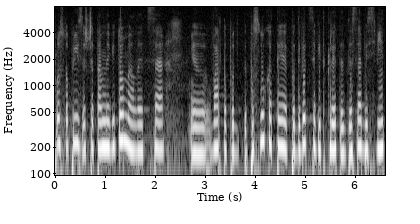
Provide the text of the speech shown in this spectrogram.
просто прізвище там невідоме, але це е, варто послухати, подивитися, відкрити для себе світ.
